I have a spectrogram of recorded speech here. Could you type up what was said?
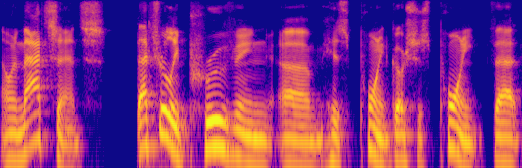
Now in that sense that's really proving um, his point, Ghosh's point, that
